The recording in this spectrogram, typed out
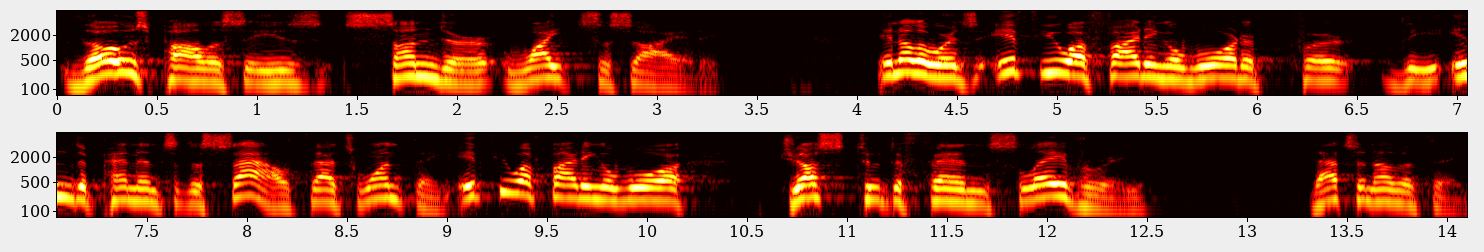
Those policies sunder white society. In other words, if you are fighting a war to, for the independence of the South, that's one thing. If you are fighting a war just to defend slavery, that's another thing.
